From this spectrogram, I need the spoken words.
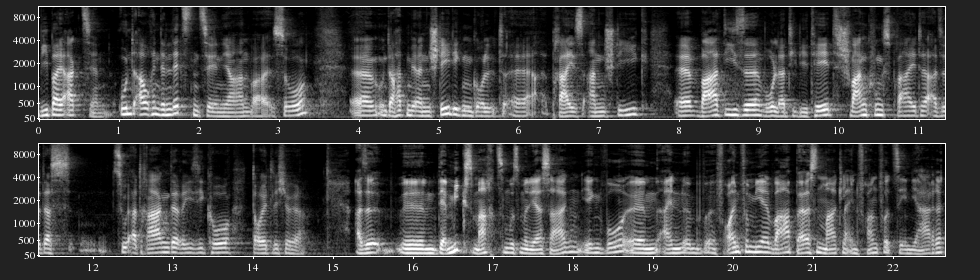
wie bei Aktien. Und auch in den letzten zehn Jahren war es so, äh, und da hatten wir einen stetigen Goldpreisanstieg, äh, war diese Volatilität, Schwankungsbreite, also das zu ertragende Risiko deutlich höher. Also ähm, der Mix macht's, muss man ja sagen, irgendwo. Ähm, ein äh, Freund von mir war Börsenmakler in Frankfurt zehn Jahre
